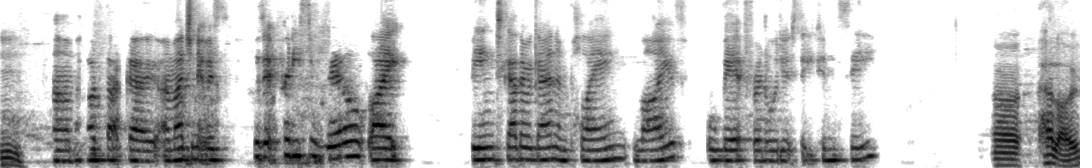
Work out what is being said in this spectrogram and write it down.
Mm. Um, how did that go? I imagine it was was it pretty surreal, like being together again and playing live, albeit for an audience that you couldn't see. Uh, hello,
